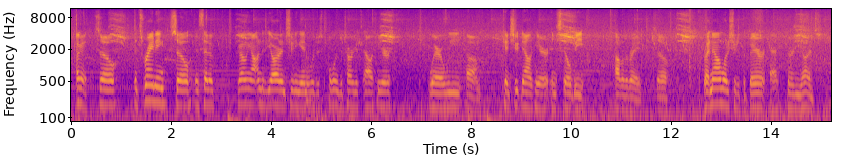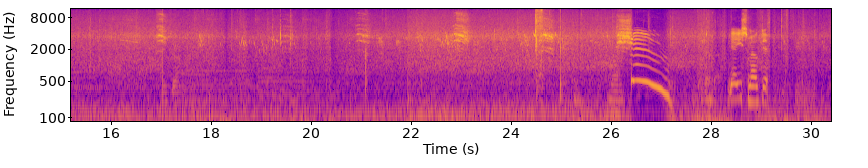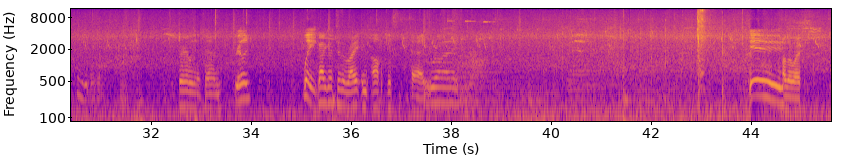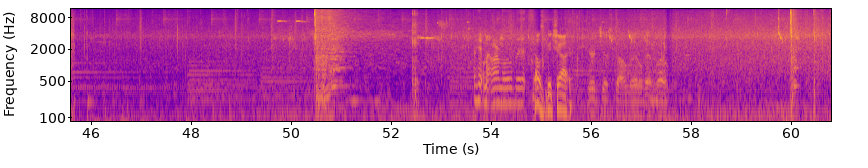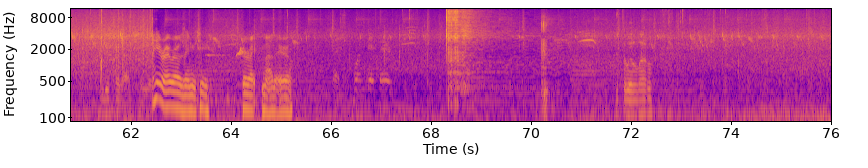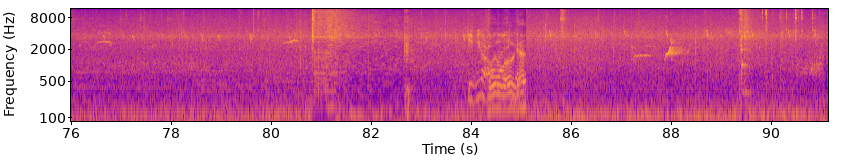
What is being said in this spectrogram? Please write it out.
Okay, so it's raining, so instead of going out into the yard and shooting in, we're just pulling the targets out here where we um, can shoot down here and still be out of the rain. So right now I'm going to shoot at the bear at 30 yards. Yeah, you smoked it. Barely a 10. Really? Wait. Gotta go to the right and up just a tad. Right. Dude. Other way. I hit my arm a little bit. That was a good shot. You're just a little bit low. You just think actually. I hit right where I was aiming too. Or right my other arrow. One dead bear. Just a little low. Dude, we are A little low in there. again.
